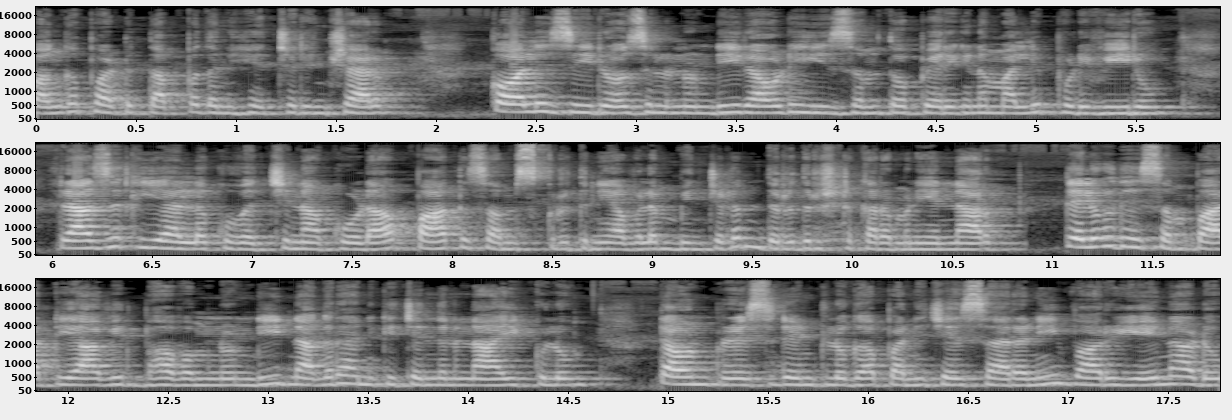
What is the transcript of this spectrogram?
భంగపాటు తప్పదని హెచ్చరించారు. కాలేజీ రోజుల నుండి రౌడీయిజంతో పెరిగిన మల్లెపూడి వీరు రాజకీయాలకు వచ్చినా కూడా పాత సంస్కృతిని అవలంబించడం దురదృష్టకరమని అన్నారు. తెలుగుదేశం పార్టీ ఆవిర్భావం నుండి నగరానికి చెందిన నాయకులు టౌన్ ప్రెసిడెంట్లుగా పనిచేశారని వారు ఏనాడు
